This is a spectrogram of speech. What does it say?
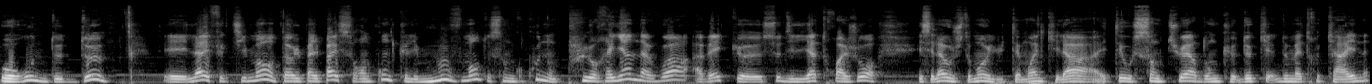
Au round 2. Et là, effectivement, Tao Pai Pai se rend compte que les mouvements de Son Goku n'ont plus rien à voir avec euh, ceux d'il y a trois jours. Et c'est là où justement il lui témoigne qu'il a été au sanctuaire donc de, de Maître Karine.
